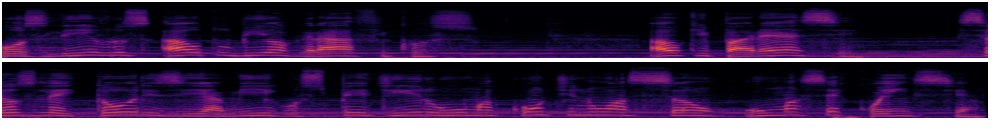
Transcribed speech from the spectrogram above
os livros autobiográficos. Ao que parece, seus leitores e amigos pediram uma continuação, uma sequência.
